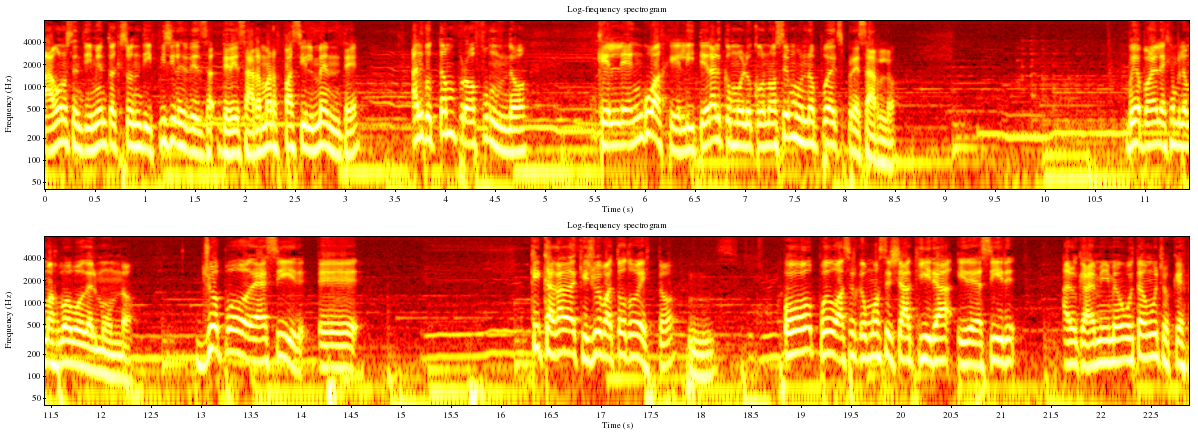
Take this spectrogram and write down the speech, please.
algunos sentimientos que son difíciles de, desa- de desarmar fácilmente, algo tan profundo que el lenguaje literal como lo conocemos no puede expresarlo. Voy a poner el ejemplo más bobo del mundo. Yo puedo decir, eh, qué cagada que llueva todo esto, o puedo hacer como hace Shakira y decir algo que a mí me gusta mucho, que es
